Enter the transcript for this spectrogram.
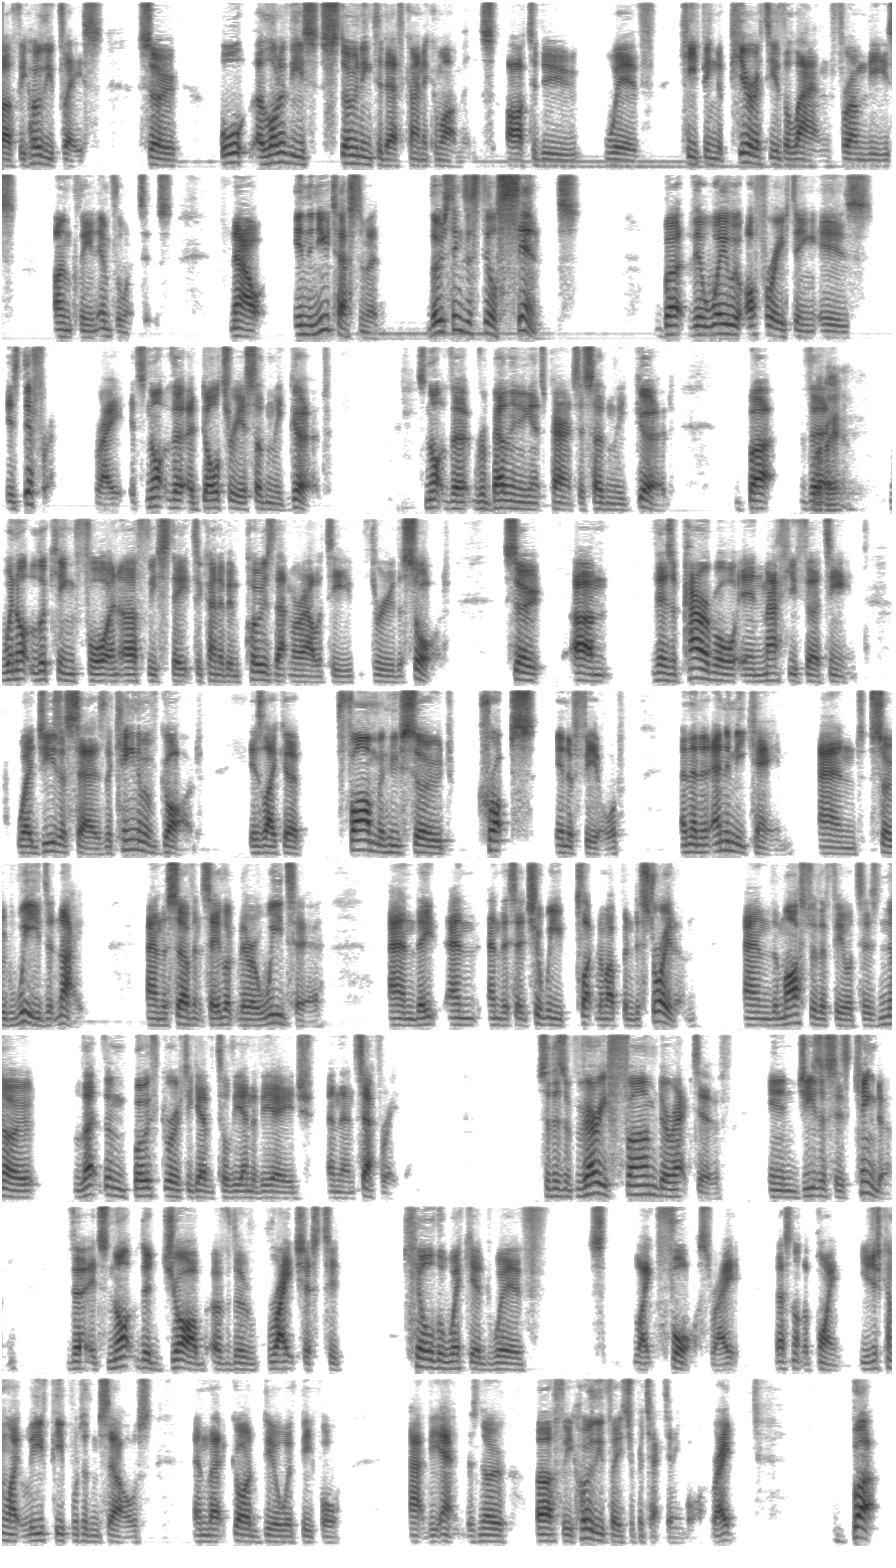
earthly holy place. So, all, a lot of these stoning to death kind of commandments are to do with keeping the purity of the land from these unclean influences. Now, in the New Testament, those things are still sins, but the way we're operating is is different, right? It's not that adultery is suddenly good. It's not that rebelling against parents is suddenly good, but that right. we're not looking for an earthly state to kind of impose that morality through the sword. So um, there's a parable in Matthew 13 where Jesus says the kingdom of God is like a farmer who sowed crops in a field, and then an enemy came and sowed weeds at night. And the servants say, "Look, there are weeds here," and they and and they said, "Should we pluck them up and destroy them?" And the master of the field says, "No, let them both grow together till the end of the age, and then separate them." So there's a very firm directive in Jesus's kingdom that it's not the job of the righteous to kill the wicked with like force, right? That's not the point. You just kind of like leave people to themselves and let God deal with people at the end. There's no earthly holy place to protect anymore, right? But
